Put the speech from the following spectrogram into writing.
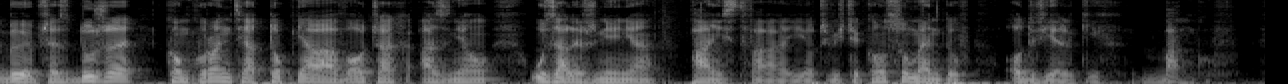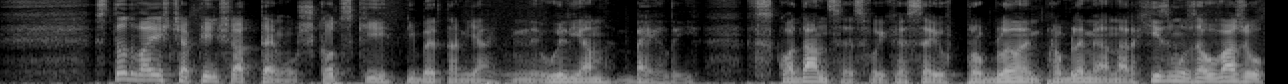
były przez duże, konkurencja topniała w oczach, a z nią uzależnienia państwa i oczywiście konsumentów od wielkich banków. 125 lat temu szkocki libertarianin William Bailey w składance swoich esejów Problem, Problemy anarchizmu zauważył,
